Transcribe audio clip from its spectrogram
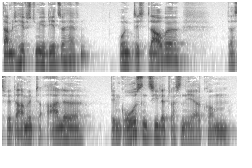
Damit hilfst du mir, dir zu helfen. Und ich glaube, dass wir damit alle dem großen Ziel etwas näher kommen,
